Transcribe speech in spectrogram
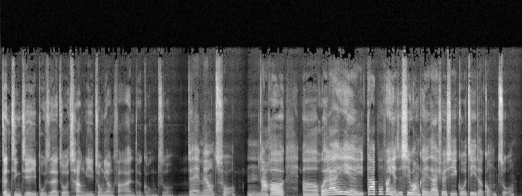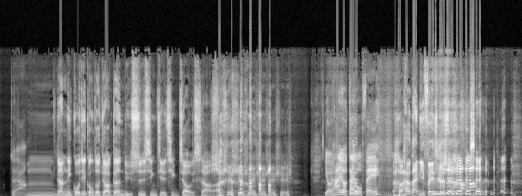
更进阶一步是在做倡议中央法案的工作。对，没有错。嗯，然后呃，回来也一大部分也是希望可以在学习国际的工作。对啊，嗯，然后你国际工作就要跟吕氏心姐请教一下了。是是是是是是是。有，他有带我飞，还有带你飞，是是是是。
